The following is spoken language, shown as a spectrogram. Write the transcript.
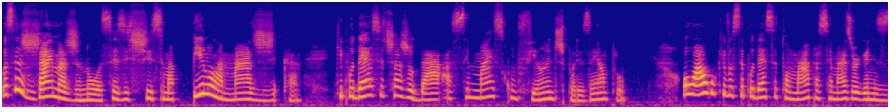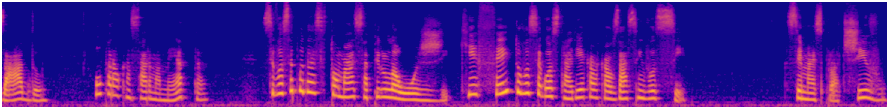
Você já imaginou se existisse uma pílula mágica que pudesse te ajudar a ser mais confiante, por exemplo? Ou algo que você pudesse tomar para ser mais organizado? Ou para alcançar uma meta? Se você pudesse tomar essa pílula hoje, que efeito você gostaria que ela causasse em você? Ser mais proativo,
